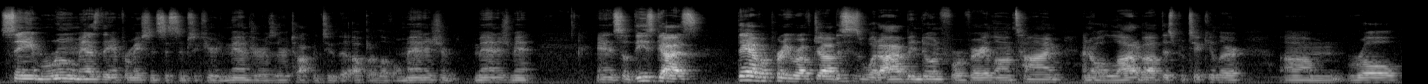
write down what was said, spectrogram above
same room as the information system security manager as they're talking to the upper level management management and so these guys they have a pretty rough job. This is what I've been doing for a very long time. I know a lot about this particular um, role,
